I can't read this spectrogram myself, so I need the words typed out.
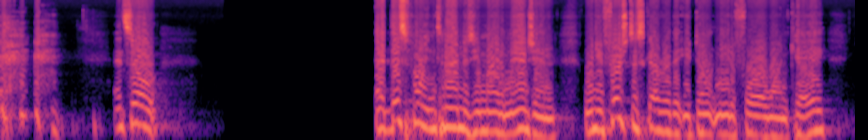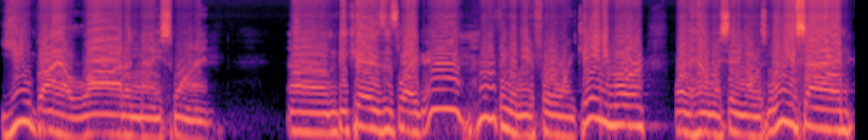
and so, at this point in time, as you might imagine, when you first discover that you don't need a 401k, you buy a lot of nice wine. Um, because it's like, eh, I don't think I need a 401k anymore. Why the hell am I setting all this money aside?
